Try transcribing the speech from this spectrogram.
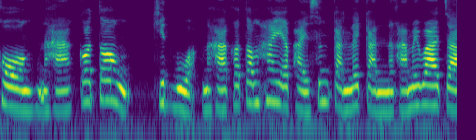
ครองนะคะ ก็ต้องคิดบวกนะคะ ก็ต้องให้อภัยซึ่งกันและกันนะคะ ไม่ว่าจะ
